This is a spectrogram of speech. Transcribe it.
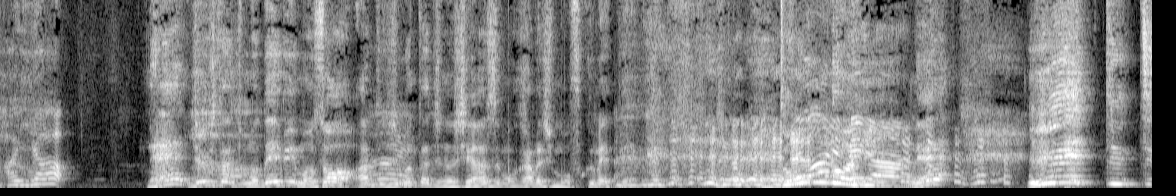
早っね、女子たちもデビューもそう。あと自分たちの幸せも彼氏も含めて、どんどんいいね。えー、って言って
